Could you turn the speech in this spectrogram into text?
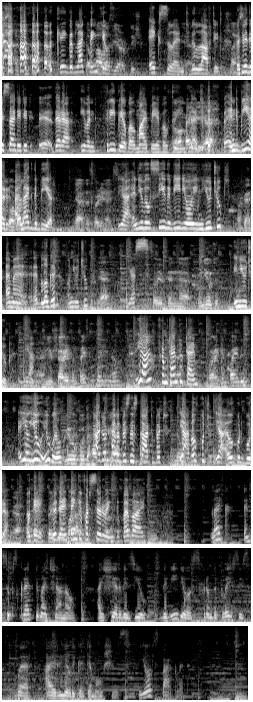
Okay. Good luck. Thank How you. was your dish? Excellent. Yeah. We loved it. nice. But we decided it, uh, there are even three people might be able to Oh, eat maybe, that. yeah. But- and beer, For I one- like the beer. Yeah, that's very nice. Yeah, and you will see the video in YouTube. Okay. I'm a, a blogger on YouTube. Yeah. Yes, So you can uh, in YouTube in YouTube. Yeah, and you share it on Facebook, maybe no? yeah, from time to time. Where I can find it? You, you, you will. You will put the. I don't have a business card, but yeah, I will put. Yeah, I will put Buddha. Yeah. Okay. Okay, thank Good you, day. Thank you for serving. Bye bye. Like and subscribe to my channel. I share with you the videos from the places where I really get emotions. Your Sparklet.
